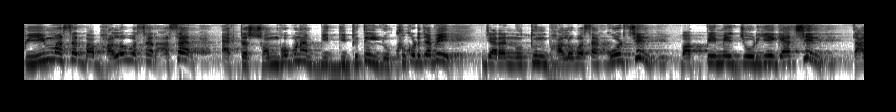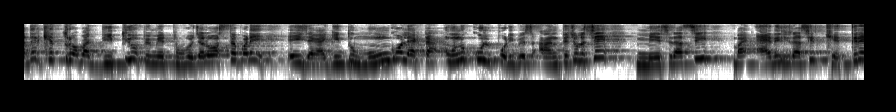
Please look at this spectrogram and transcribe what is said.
প্রেম আসার বা ভালোবাসার আসার একটা সম্ভাবনা বৃদ্ধি পেতে লক্ষ্য করা যাবে। যারা নতুন ভালোবাসা করছেন বা প্রেমে জড়িয়ে গেছেন, তাদের ক্ষেত্রেও আবার দ্বিতীয় প্রেমের প্রপোজালও আসতে পারে। এই জায়গায় কিন্তু মঙ্গল একটা অনুকূল পরিবেশ আনতে চলেছে। মেষ রাশি বা অ্যারিস রাশির ক্ষেত্রে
